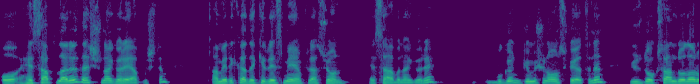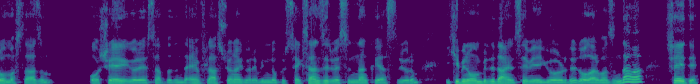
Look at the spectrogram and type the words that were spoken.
O hesapları da şuna göre yapmıştım. Amerika'daki resmi enflasyon hesabına göre bugün gümüşün ons fiyatının 190 dolar olması lazım. O şeye göre hesapladığında enflasyona göre 1980 zirvesinden kıyaslıyorum. 2011'de de aynı seviyeyi gördü dolar bazında ama şeydi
